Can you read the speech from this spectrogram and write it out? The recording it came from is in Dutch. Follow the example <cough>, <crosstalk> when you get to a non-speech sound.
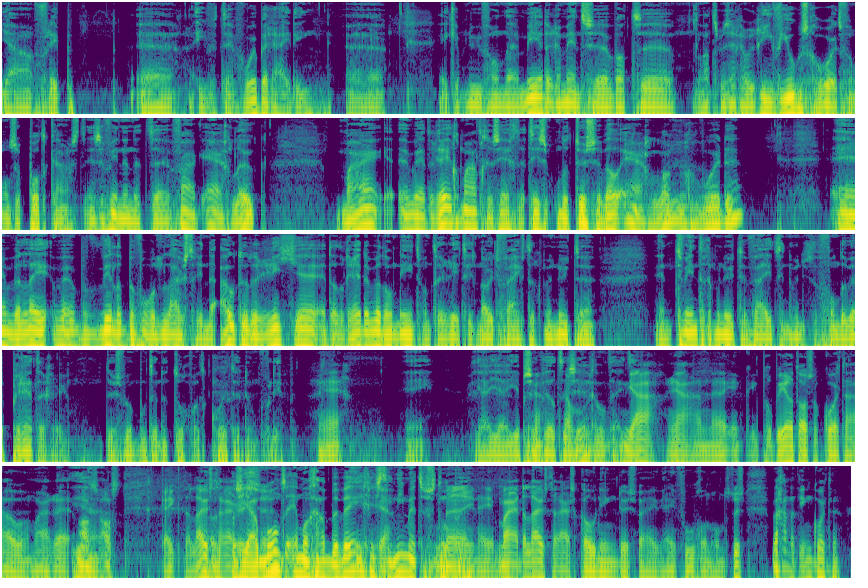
Ja, Flip. Uh, even ter voorbereiding. Uh, ik heb nu van uh, meerdere mensen wat, laten we zeggen, reviews gehoord van onze podcast. En ze vinden het vaak erg leuk. Maar er werd regelmatig gezegd, het is ondertussen wel erg lang geworden. En we, we, willen bijvoorbeeld luisteren in de auto, de ritje. En dat redden we dan niet, want de rit is nooit 50 minuten. En 20 minuten, 25 minuten vonden we prettiger. Dus we moeten het toch wat korter doen, Flip. Ja. Hey. Ja, ja, je hebt zoveel te zeggen altijd. Ja, ja en, uh, ik, ik, probeer het al zo kort te houden. Maar uh, als, als, kijk, de luisteraar Als jouw uh, mond eenmaal gaat bewegen, is ja. die niet meer te stoppen. Nee, nee, maar de luisteraar is koning, dus wij, wij voegen ons. Dus we gaan het inkorten.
